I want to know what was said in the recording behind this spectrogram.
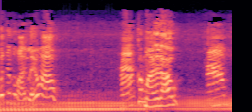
Bích nó có mượn liễu không? Hả? Có mời tao đâu. Không.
